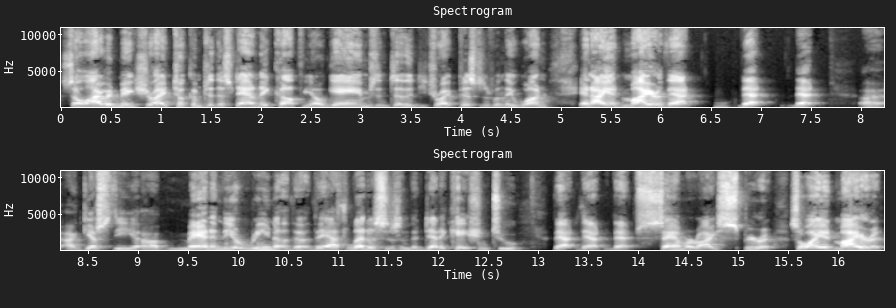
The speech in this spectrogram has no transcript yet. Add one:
So I would make sure I took them to the Stanley Cup, you know, games and to the Detroit Pistons when they won. And I admire that that that uh, I guess the uh, man in the arena, the the athleticism, the dedication to that that that samurai spirit. So I admire it,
